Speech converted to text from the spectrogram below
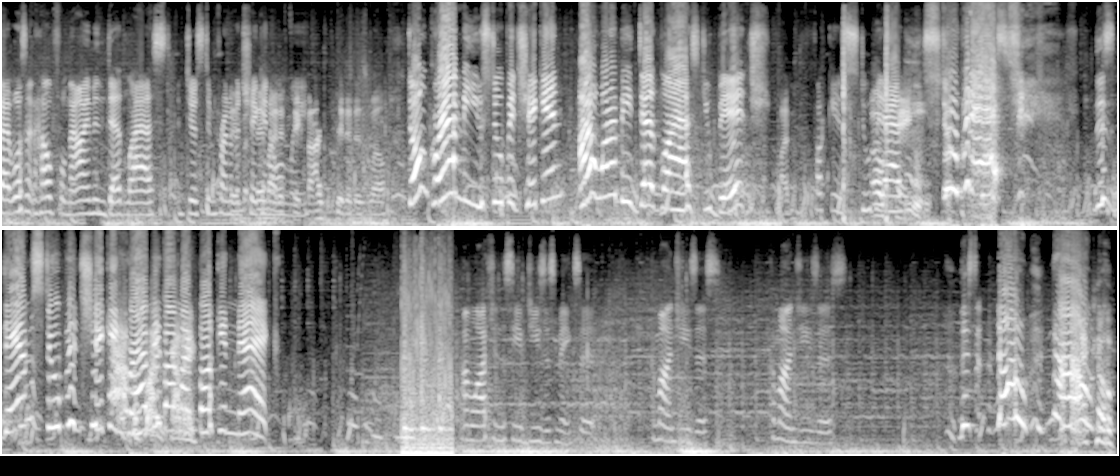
That wasn't helpful. Now I'm in dead last, just in front of a They- they chicken only. I did it as well. Don't grab me, you stupid chicken! I don't want to be dead last, you bitch! I- Fucking stupid Okay. ass. Stupid ass! chicken! this damn stupid chicken grabbed me by my coming. fucking neck! I'm watching to see if Jesus makes it. Come on, Jesus. Come on, Jesus. Listen, no! No! Echo.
